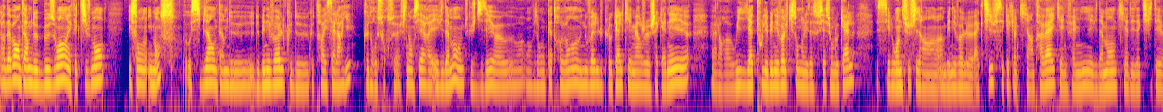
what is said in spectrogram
Alors d'abord en termes de besoins, effectivement, ils sont immenses, aussi bien en termes de, bénévoles que de travail salarié que de ressources financières, évidemment, hein, puisque je disais euh, environ 80 nouvelles luttes locales qui émergent chaque année. Alors euh, oui, il y a tous les bénévoles qui sont dans les associations locales, c'est loin de suffire. Un, un bénévole actif, c'est quelqu'un qui a un travail, qui a une famille, évidemment, qui a des activités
